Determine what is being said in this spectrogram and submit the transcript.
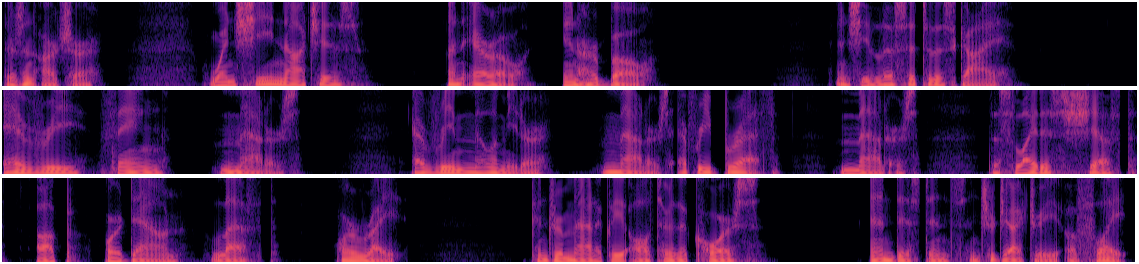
There's an archer. When she notches an arrow in her bow and she lifts it to the sky, everything matters. Every millimeter matters. Every breath matters. The slightest shift up or down, left or right, can dramatically alter the course and distance and trajectory of flight.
